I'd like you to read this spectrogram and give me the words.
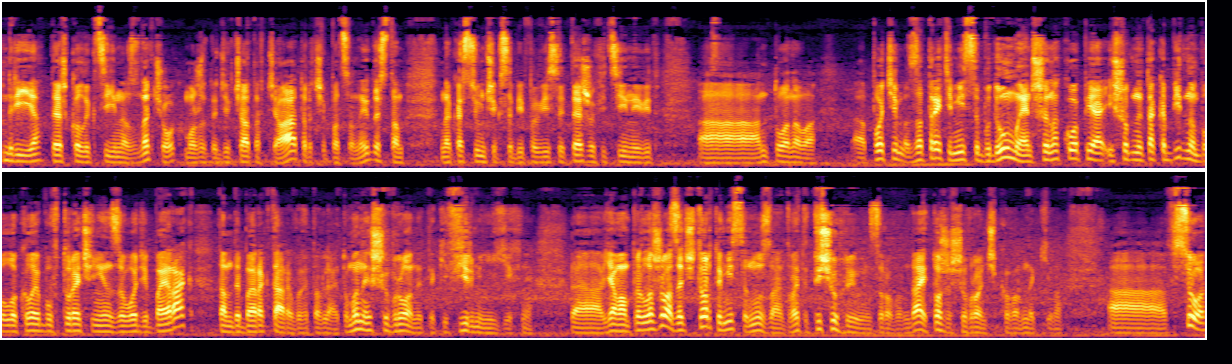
Мрія, теж колекційна значок. Можете дівчата в театр чи пацани десь там на костюмчик собі повісить, теж офіційний від а, Антонова. Потім за третє місце буде уменшена копія. І щоб не так обідно було, коли я був в Туреччині на заводі Байрак, там де байрактари виготовляють, у мене є шеврони такі фірмені їхні. Е, Я вам приложу, а за четверте місце, ну знаю, давайте тисячу гривень зробимо. Да? І теж шеврончика вам накину. А, все.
